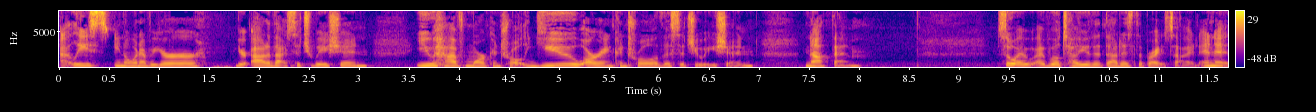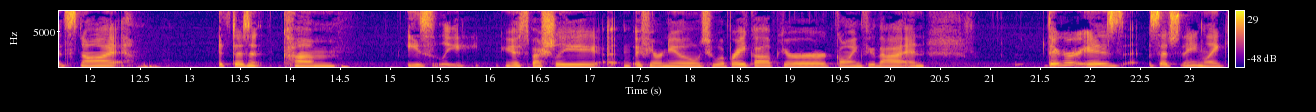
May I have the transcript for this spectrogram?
At least, you know, whenever you're you're out of that situation, you have more control. You are in control of the situation, not them. So I, I will tell you that that is the bright side. And it's not it doesn't come easily, especially uh, if you're new to a breakup, you're going through that and there is such thing like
